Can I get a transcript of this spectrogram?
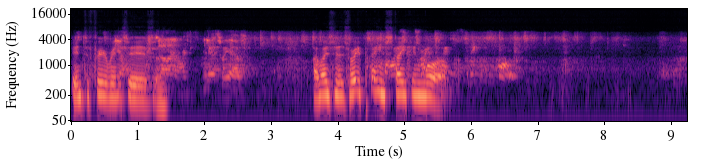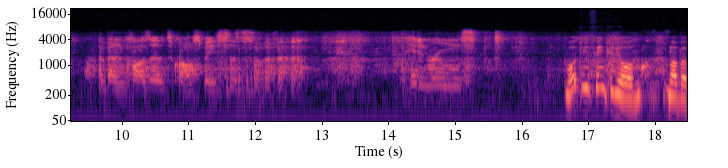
interferences, we've and done. Yes, we have. I imagine it's very painstaking work. I've been in closets, crawl spaces, hidden rooms. What do you think of your mother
